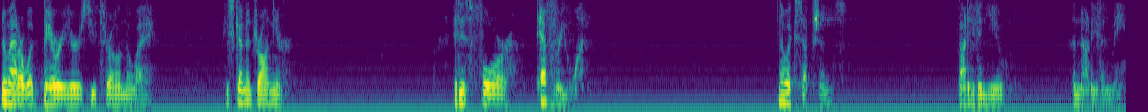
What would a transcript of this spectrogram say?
No matter what barriers you throw in the way, He's going to draw near. It is for everyone, no exceptions. Not even you, and not even me.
